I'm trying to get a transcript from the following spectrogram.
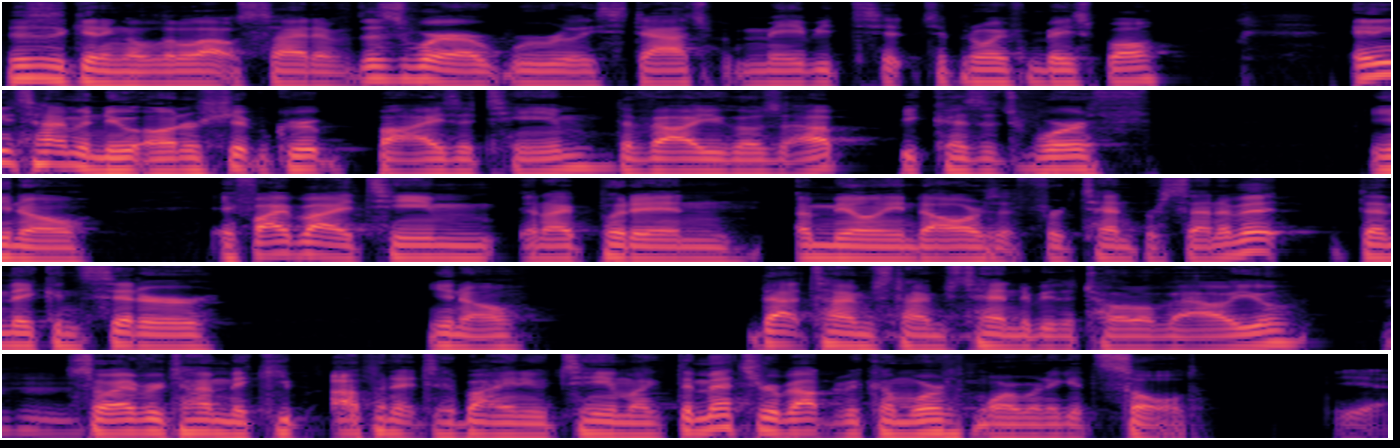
this is getting a little outside of this is where we're really stats, but maybe t- tipping away from baseball. Anytime a new ownership group buys a team, the value goes up because it's worth, you know, if I buy a team and I put in a million dollars for 10% of it, then they consider, you know, that times times 10 to be the total value. Mm-hmm. So every time they keep upping it to buy a new team, like the Mets are about to become worth more when it gets sold, Yeah.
